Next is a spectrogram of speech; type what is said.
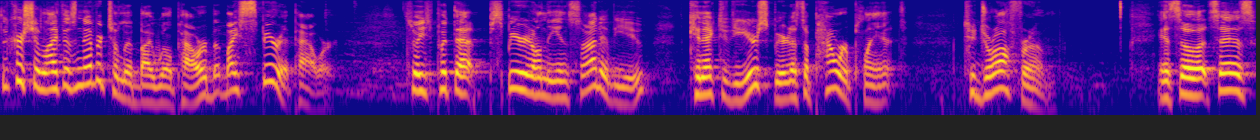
The Christian life is never to live by willpower, but by spirit power. So he's put that spirit on the inside of you, connected to your spirit as a power plant to draw from. And so it says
